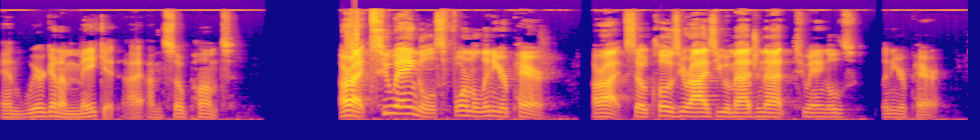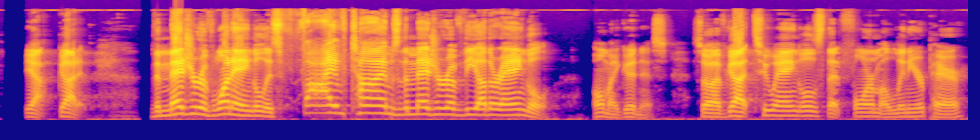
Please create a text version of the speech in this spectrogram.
And we're going to make it. I, I'm so pumped. All right, two angles form a linear pair. All right, so close your eyes. You imagine that. Two angles, linear pair. Yeah, got it. The measure of one angle is five times the measure of the other angle. Oh my goodness. So I've got two angles that form a linear pair.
